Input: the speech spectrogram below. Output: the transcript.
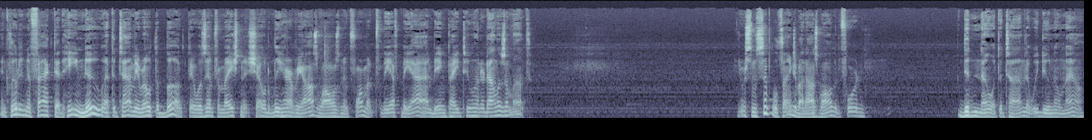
including the fact that he knew at the time he wrote the book there was information that showed Lee Harvey Oswald was an informant for the FBI and being paid $200 a month. There were some simple things about Oswald that Ford didn't know at the time that we do know now.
